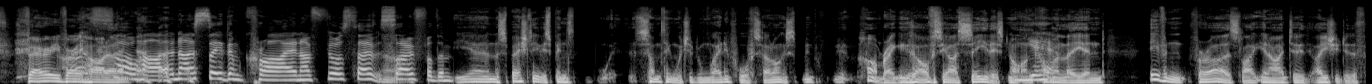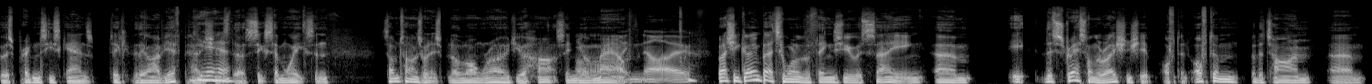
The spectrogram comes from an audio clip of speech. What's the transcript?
very, very Oh, hard. It's so hard. And I see them cry and I feel so Oh. so ah. for them. Yeah, and especially if it's been something which has been waiting for for so long, it's been heartbreaking. Obviously, I see this not Yeah. uncommonly, and even for us, like you know, I do. I usually do the first pregnancy scans, particularly for the IVF patients, Yeah. six, seven weeks, and sometimes when it's been a long road, your heart's in your Oh, mouth. I know. But actually, going back to one of the things you were saying, um, it, the stress on the relationship often, often by the time um,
